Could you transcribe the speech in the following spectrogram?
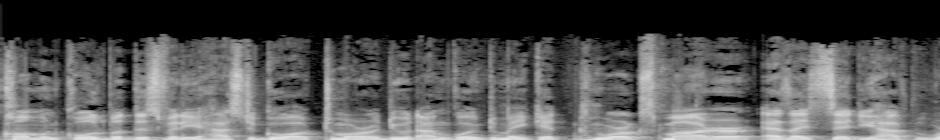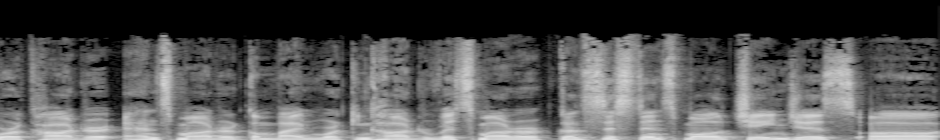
common cold but this video has to go out tomorrow dude. I'm going to make it. Work smarter. As i said you have to work harder and smarter. Combine working harder with smarter. Consistent small changes. Uh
